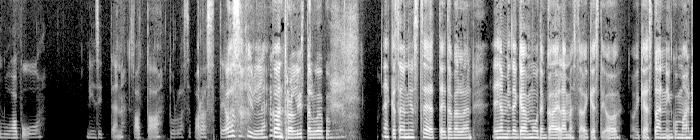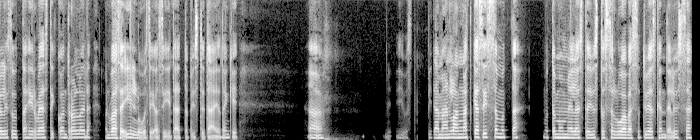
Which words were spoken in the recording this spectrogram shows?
luopuu, niin sitten saattaa tulla se paras teos. Kyllä, kontrollista luopuminen. Ehkä se on just se, että ei tavallaan, eihän mitenkään muutenkaan elämässä oikeasti ole oikeastaan niin kuin mahdollisuutta hirveästi kontrolloida. On vaan se illuusio siitä, että pystytään jotenkin äh, just pitämään langat käsissä, mutta, mutta mun mielestä just tuossa luovassa työskentelyssä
